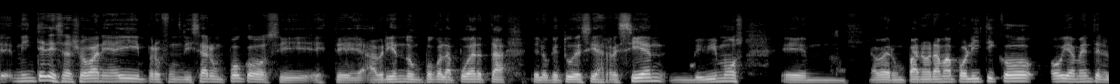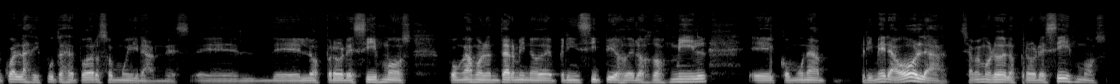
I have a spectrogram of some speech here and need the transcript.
Eh, me interesa, Giovanni, ahí profundizar un poco, si este, abriendo un poco la puerta de lo que tú decías recién, vivimos, em, a ver, un panorama político, obviamente, en el cual las disputas de poder son muy grandes. de los progresismos, pongámoslo en términos de principios de los 2000, eh, como una primera ola, llamémoslo de los progresismos,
